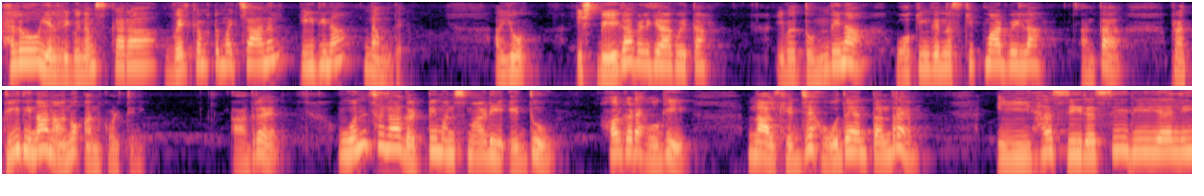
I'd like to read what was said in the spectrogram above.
ಹಲೋ ಎಲ್ರಿಗೂ ನಮಸ್ಕಾರ. ವೆಲ್ಕಮ್ ಟು ಮೈ ಚಾನಲ್ ಈ ದಿನ ನಮ್ಮದೇ ಅಯ್ಯೋ, ಇಷ್ಟು ಬೇಗ ಬೆಳಗ್ಗೆ ಆಗೋಯ್ತಾ? ಇವತ್ತೊಂದಿನ ವಾಕಿಂಗನ್ನು ಸ್ಕಿಪ್ ಮಾಡಬೇಡ ಅಂತ ಪ್ರತಿದಿನ ನಾನು ಅಂದ್ಕೊಳ್ತೀನಿ ಆದರೆ ಒಂದು ಸಲ ಗಟ್ಟಿ ಮನಸ್ಸು ಮಾಡಿ ಎದ್ದು ಹೊರಗಡೆ ಹೋಗಿ ನಾಲ್ಕು ಹೆಜ್ಜೆ ಹೋದೆ ಅಂತಂದರೆ, ಈ ಹಸಿರ ಸಿರಿಯಲಿ,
